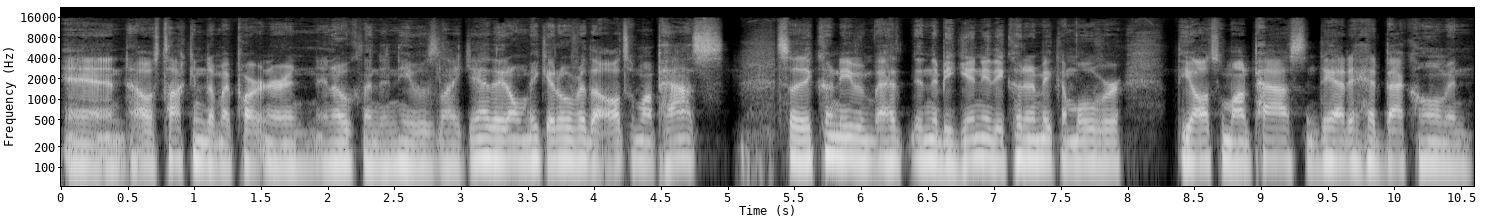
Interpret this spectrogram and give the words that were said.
and I was talking to my partner in, in Oakland and he was like, yeah, they don't make it over the Altamont Pass. So they couldn't even, in the beginning, they couldn't make them over the Altamont Pass and they had to head back home. And,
